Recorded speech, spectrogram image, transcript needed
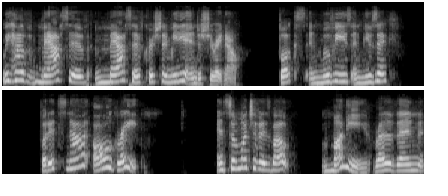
We have massive, massive Christian media industry right now books and movies and music, but it's not all great. And so much of it is about money rather than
